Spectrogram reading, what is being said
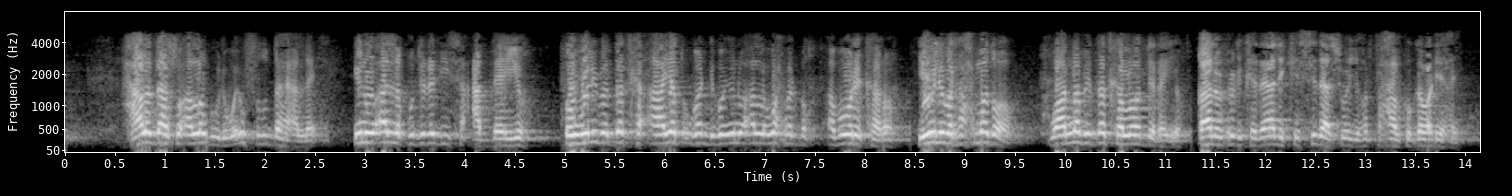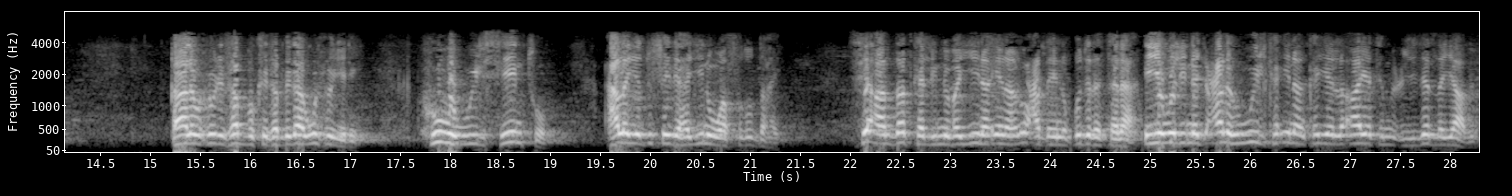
Xaaladaasu alla yidhi way u fududahay alle. Inuu alla qudradiisa caddeeyo oo weliba dadka aayad uga dhigo inuu alla wax walba abuuri karo iyo weliba raxmado waa nabi dadka loo dirayo. Qaala wuxuu ihi kadaalika sidaas weeye horta xaalku gabadh yahay. Qaala wuxuu yihi rabbuki rabbigaa wuxuu yidhi huwa wiilsiintu calaya dushayda hayinu waa fududahay si aan dadka linubayina inaan u cadayno qudratanaa iyo walinajcalahu wiilka inaan ka yeelno aayatan mucjizad la yaable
